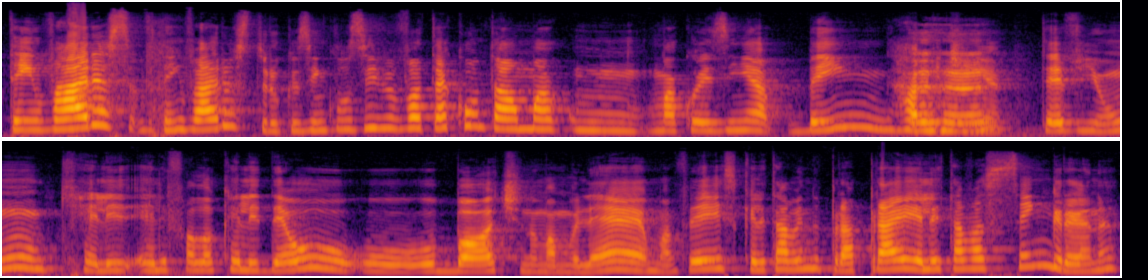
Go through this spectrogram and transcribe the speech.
tem, várias, tem vários truques. Inclusive, eu vou até contar uma, um, uma coisinha bem rapidinha. Uhum. Teve um que ele, ele falou que ele deu o, o, o bote numa mulher uma vez, que ele tava indo pra praia e ele tava sem grana.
